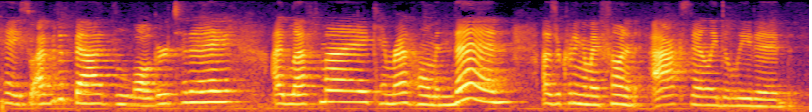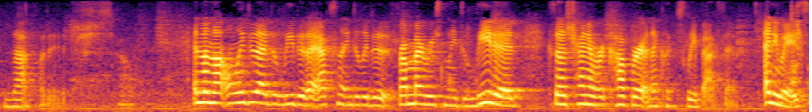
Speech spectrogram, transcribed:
Okay, so I've been a bad vlogger today. I left my camera at home and then I was recording on my phone and accidentally deleted that footage. So, and then not only did I delete it, I accidentally deleted it from my recently deleted because I was trying to recover it and I clicked delete accident. Anyways,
